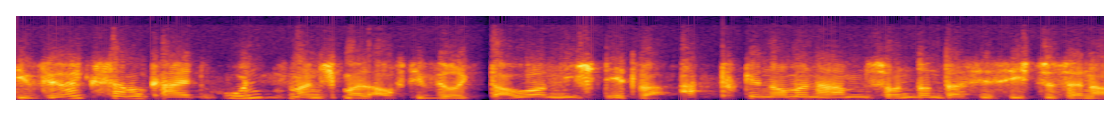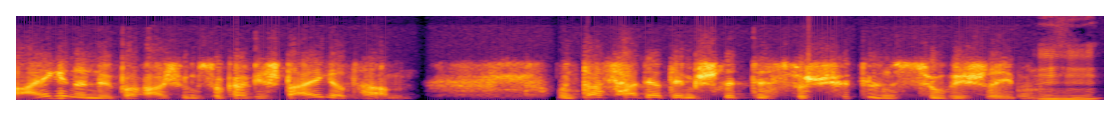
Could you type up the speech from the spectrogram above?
die Wirksamkeit und manchmal auch die Wirkdauer nicht etwa abgenommen haben, sondern dass sie sich zu seiner eigenen Überraschung sogar gesteigert haben. Und das hat er dem Schritt des Verschüttelns zugeschrieben. Mhm.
